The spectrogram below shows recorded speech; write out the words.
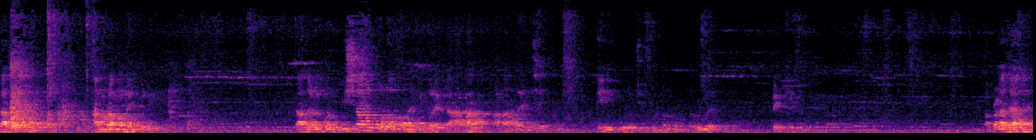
তাদের আমরা মনে করি, তাদের উপর বিশাল বড় মনের ভিতরে একটা আঘাত আনা হয়েছে। এই কুরুচিপূর্ণ মন্তব্যের প্রেক্ষিতে। আপনারা জানেন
